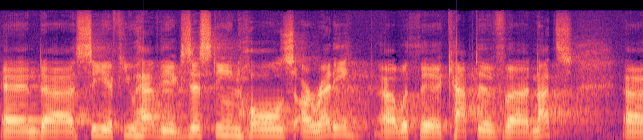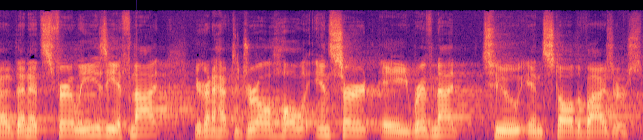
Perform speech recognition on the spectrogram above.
and uh, see if you have the existing holes already uh, with the captive uh, nuts. Uh, then it's fairly easy. If not, you're gonna have to drill a hole, insert a riv nut to install the visors.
